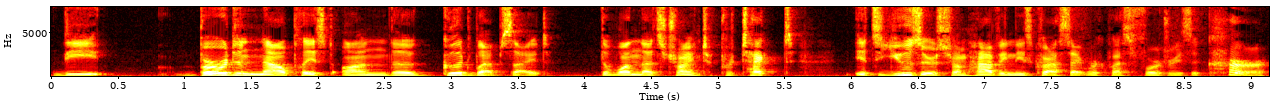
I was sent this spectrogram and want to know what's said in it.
the burden now placed on the good website, the one that's trying to protect its users from having these cross-site request forgeries occur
